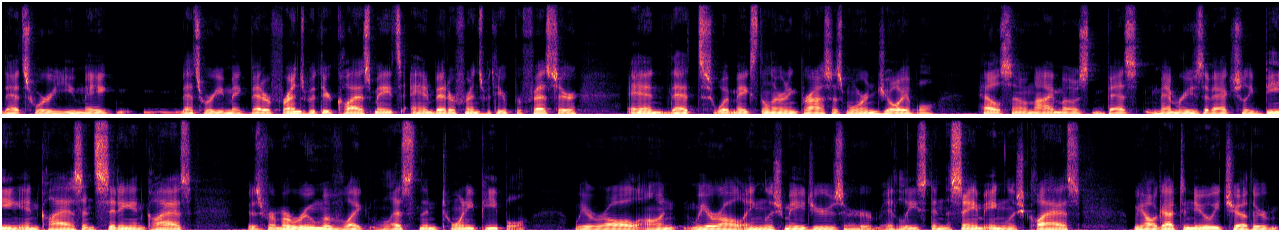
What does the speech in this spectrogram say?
that's where you make that's where you make better friends with your classmates and better friends with your professor and that's what makes the learning process more enjoyable. Hell some of my most best memories of actually being in class and sitting in class is from a room of like less than 20 people we were all on we were all english majors or at least in the same english class we all got to know each other,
